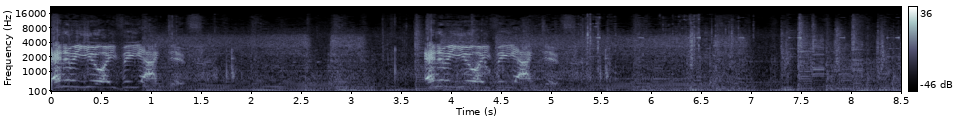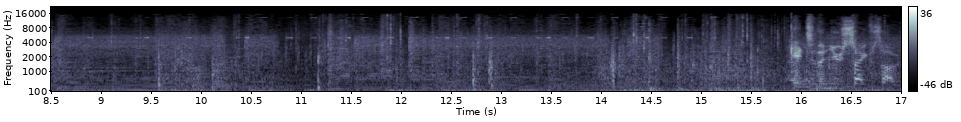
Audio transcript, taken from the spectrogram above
Enemy UAV active. Enemy UAV active. Get to the new safe zone.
